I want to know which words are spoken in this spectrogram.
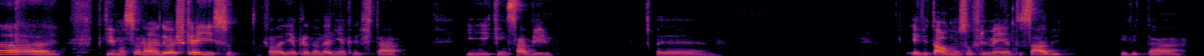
Ai. Fiquei emocionada. Eu acho que é isso. Eu falaria para Dandarinha acreditar e quem sabe é... evitar algum sofrimento, sabe? Evitar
